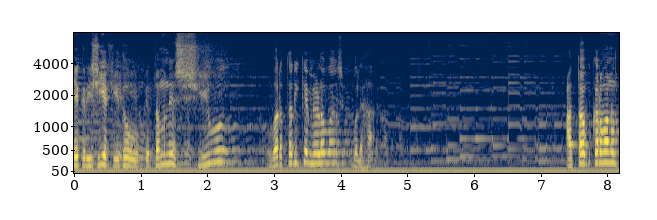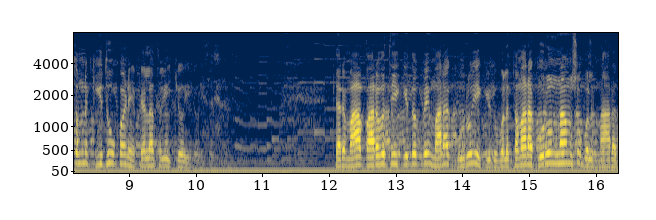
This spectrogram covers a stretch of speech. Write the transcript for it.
એક ઋષિએ કીધું કે તમને શિવ વર તરીકે મેળવવા છે? બોલે, હા. આ તપ કરવાનું તમને કીધું કોણે? પહેલા તો એ કયો ત્યારે મા પાર્વતી કીધું કે ભાઈ, મારા ગુરુએ કીધું. બોલે, તમારા ગુરુનું નામ શું? બોલે, નારદ.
